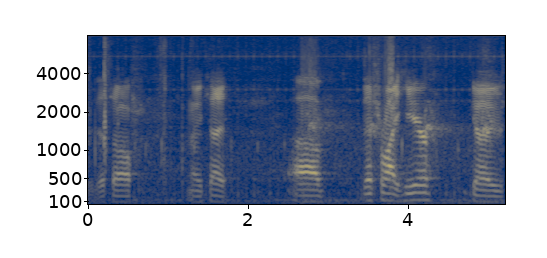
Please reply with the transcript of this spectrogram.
Get this off. Okay. Uh, this right here goes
